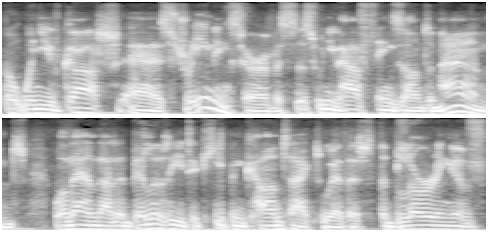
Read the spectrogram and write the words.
But when you've got uh, streaming services, when you have things on demand, well, then that ability to keep in contact with it, the blurring of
